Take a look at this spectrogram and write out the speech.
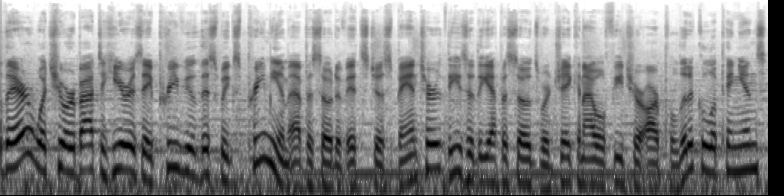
there. What you are about to hear is a preview of this week's premium episode of It's Just Banter. These are the episodes where Jake and I will feature our political opinions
